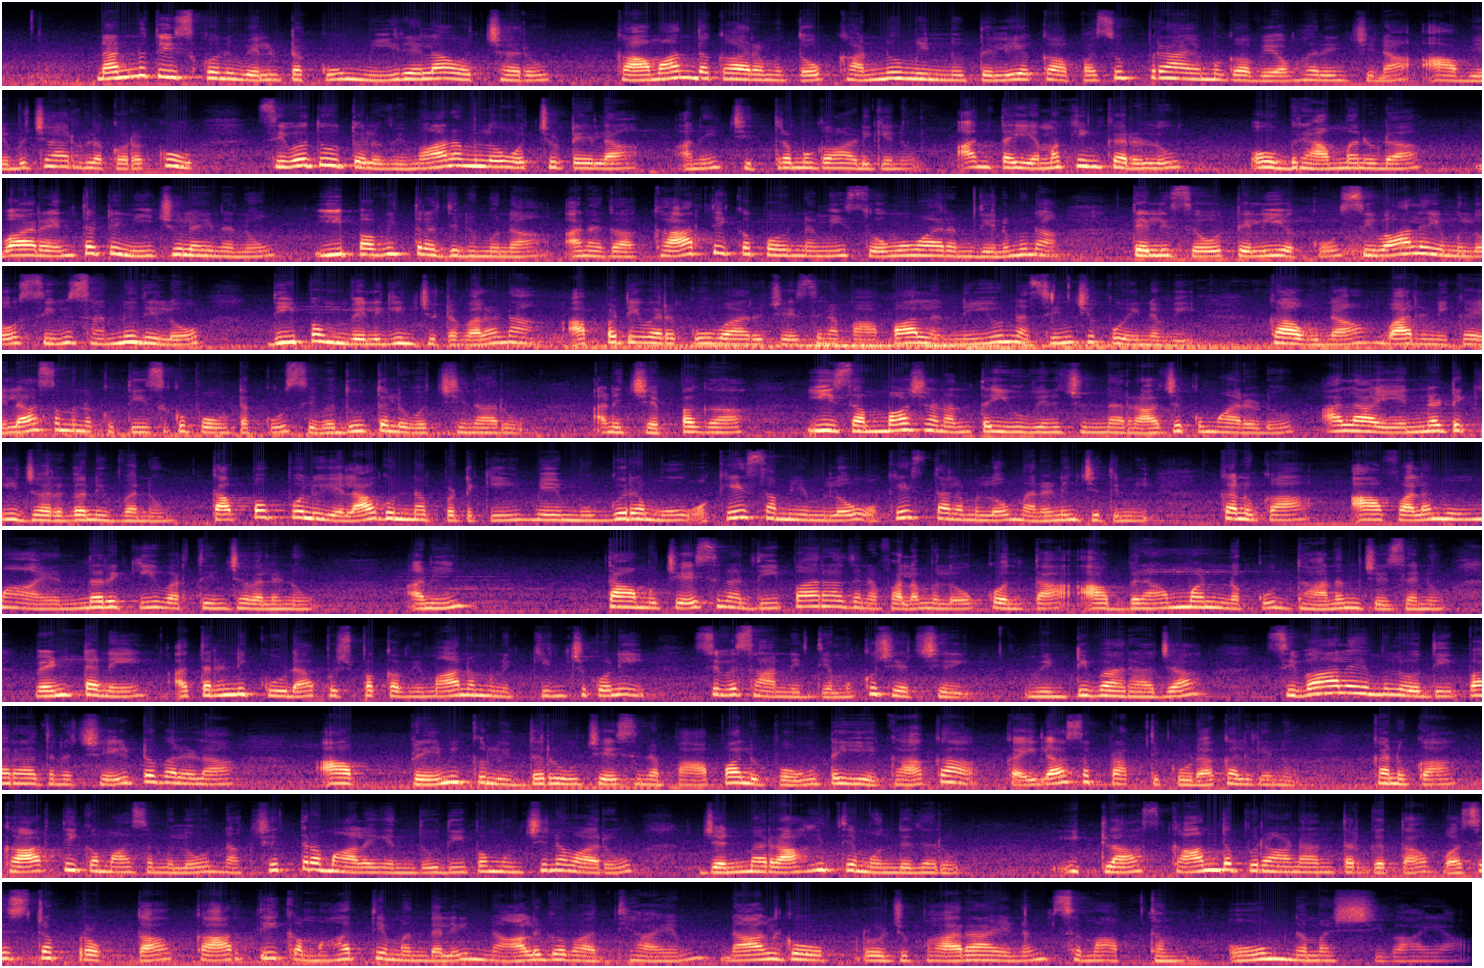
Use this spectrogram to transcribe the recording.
నన్ను తీసుకొని వెలుటకు మీరెలా వచ్చారు? కామాంధకారముతో కన్ను మిన్ను తెలియక పశుప్రాయముగా వ్యవహరించిన ఆ వ్యభిచారుల కొరకు శివదూతలు విమానంలో వచ్చుటేలా? అని చిత్రముగా అడిగెను. అంత యమకింకరులు ఓ బ్రాహ్మణుడా వారెంతటి నీచులైనను ఈ పవిత్ర దినమున అనగా కార్తీక పౌర్ణమి సోమవారం దినమున తెలిసో తెలియకో శివాలయములో శివి సన్నిధిలో దీపం వెలిగించుట వలన అప్పటి వరకు వారు చేసిన పాపాలన్నీ నశించిపోయినవి. కావున వారిని కైలాసమునకు తీసుకుపోవుటకు శివదూతలు వచ్చినారు అని చెప్పగా ఈ సంభాషణంతయు వినుచున్న రాజకుమారుడు అలా ఎన్నటికీ జరగనివ్వను. తప్పొప్పులు ఎలాగున్నప్పటికీ మేము ముగ్గురము ఒకే సమయంలో ఒకే స్థలంలో మరణించితిమి. కనుక ఆ ఫలము మా అందరికీ వర్తించవలను అని తాము చేసిన దీపారాధన ఫలములో కొంత ఆ బ్రాహ్మణునకు దానం చేశాను వెంటనే అతనిని కూడా పుష్పక విమానమును ఎక్కించుకొని శివ సాన్నిధ్యముకు చేర్చిరి. వింటివా రాజా శివాలయములో దీపారాధన చేయుట వలన ఆ ప్రేమికులు ఇద్దరూ చేసిన పాపాలు పోవుటయే కాక కైలాస ప్రాప్తి కూడా కలిగెను. కనుక కార్తీక మాసములో నక్షత్రమాలయందు దీపముంచిన వారు జన్మరాహిత్యమొందెదరు. ఇట్లా స్కాంద పురాణ అంతర్గత వశిష్ఠ ప్రోక్త కార్తీక మహత్యమందలి నాలుగవ అధ్యాయం నాలుగవ రోజు పారాయణం సమాప్తం. ఓం నమ శివాయ.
